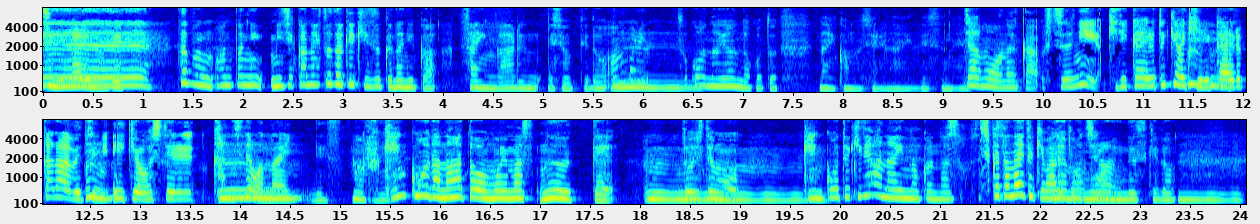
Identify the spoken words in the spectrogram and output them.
じになるので。多分本当に身近な人だけ気づく何かサインがあるんでしょうけどあんまうん。りそこは悩んだことないかもしれないですね。じゃあもうなんか普通に切り替える時は切り替えるから別に影響してる感じではないです、まあ不健康だなとは思います。ヌーって。うんどうしてもん健康的ではないのかな、仕方ない時はあると思ねもちろん。うんですけど、うん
